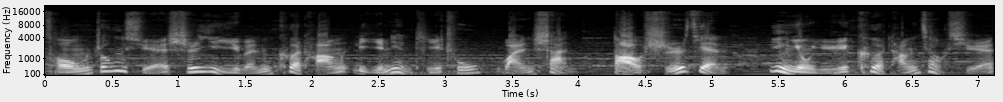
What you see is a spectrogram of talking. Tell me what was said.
从中学诗意语文课堂理念提出完善，到实践应用于课堂教学，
